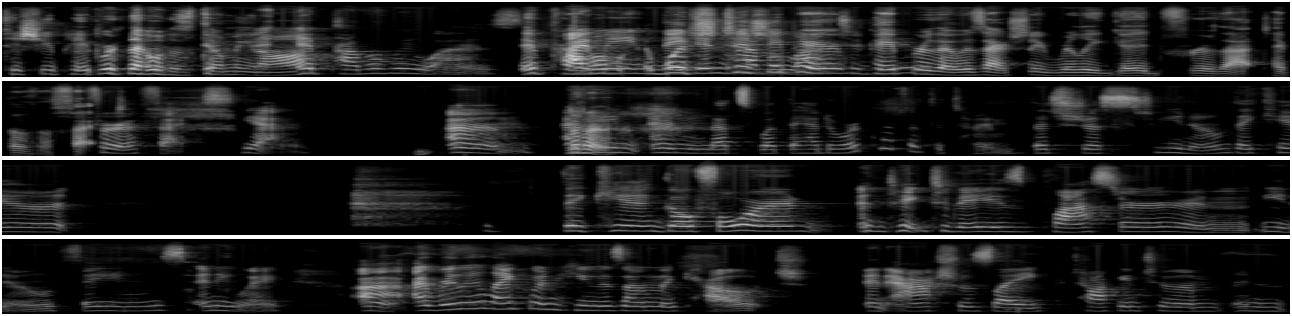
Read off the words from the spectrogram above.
tissue paper that was coming off. It probably was. It probably, I mean, which didn't have a tissue pa- paper do. though was actually really good for that type of effect. for effects yeah um But, i mean and that's what they had to work with at the time. That's just you know they can't they can't go forward and take today's plaster and you know things. Anyway uh, i really like when he was on the couch and ash was like talking to him and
